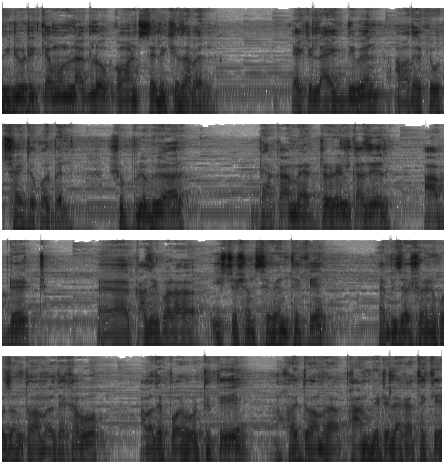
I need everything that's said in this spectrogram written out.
ভিডিওটি কেমন লাগল কমেন্টসে লিখে যাবেন। একটি লাইক দিবেন, আমাদেরকে উৎসাহিত করবেন। সুপ্রিয় ভিউয়ার, ঢাকা মেট্রো রেল কাজের আপডেট কাজীপাড়া স্টেশন সেভেন থেকে বিজয় সরণি পর্যন্ত আমরা দেখাবো। আমাদের পরবর্তীতে হয়তো আমরা ফার্ম গেট এলাকা থেকে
